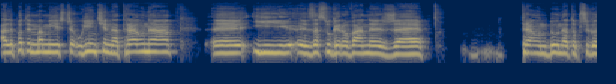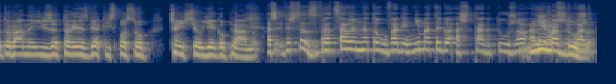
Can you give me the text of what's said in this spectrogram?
ale potem mamy jeszcze ujęcie na Trauna yy, i zasugerowane, że Traun był na to przygotowany i że to jest w jakiś sposób częścią jego planu. Znaczy, wiesz co, zwracałem na to uwagę, nie ma tego aż tak dużo, ale nie ma przykład, dużo.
